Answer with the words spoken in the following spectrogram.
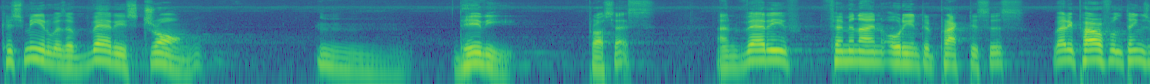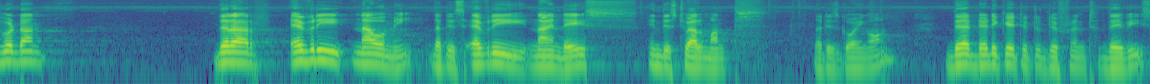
Kashmir was a very strong hmm, Devi process and very feminine-oriented practices, very powerful things were done. There are every Navami, that is every nine days in this twelve months that is going on, they're dedicated to different Devis.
